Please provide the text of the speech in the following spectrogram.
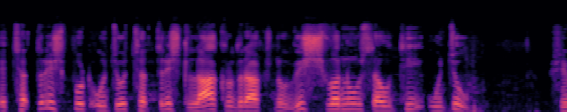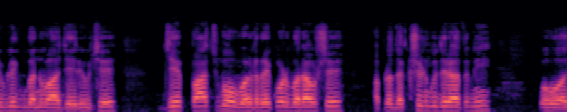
એ છત્રીસ ફૂટ ઊંચું, છત્રીસ લાખ રુદ્રાક્ષનું વિશ્વનું સૌથી ઊંચું શિવલિંગ બનવા જઈ રહ્યું છે, જે પાંચમો વર્લ્ડ રેકોર્ડ બનાવશે આપણા દક્ષિણ ગુજરાતની. બહુ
